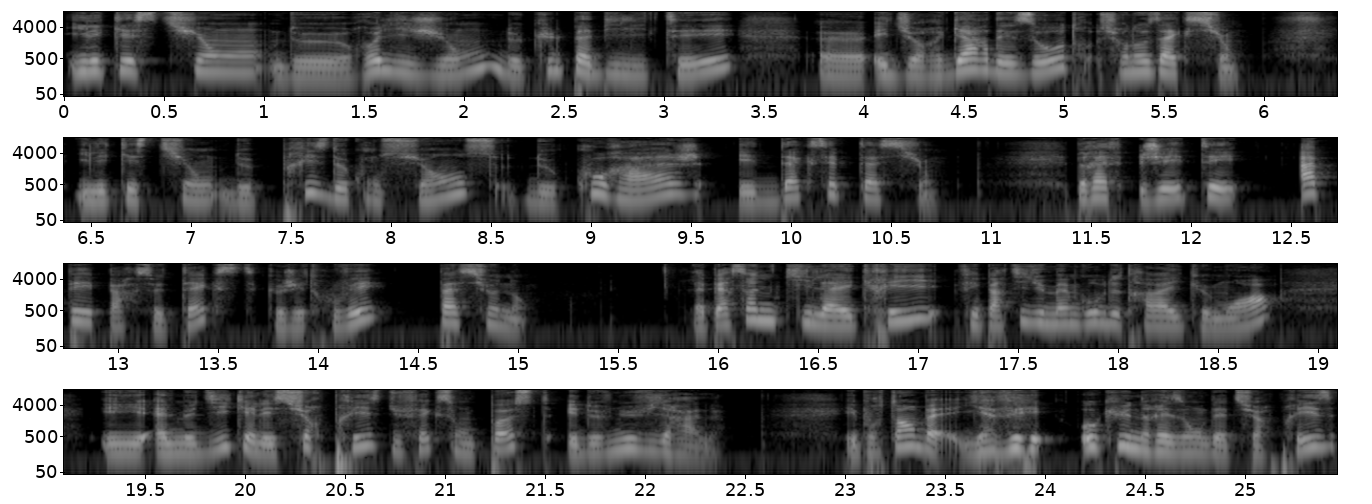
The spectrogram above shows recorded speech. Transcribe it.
Il est question de religion, de culpabilité euh, et du regard des autres sur nos actions. Il est question de prise de conscience, de courage et d'acceptation. Bref, j'ai été happée par ce texte que j'ai trouvé passionnant. La personne qui l'a écrit fait partie du même groupe de travail que moi, et elle me dit qu'elle est surprise du fait que son poste est devenu viral. Et pourtant, bah, il n'y avait aucune raison d'être surprise,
